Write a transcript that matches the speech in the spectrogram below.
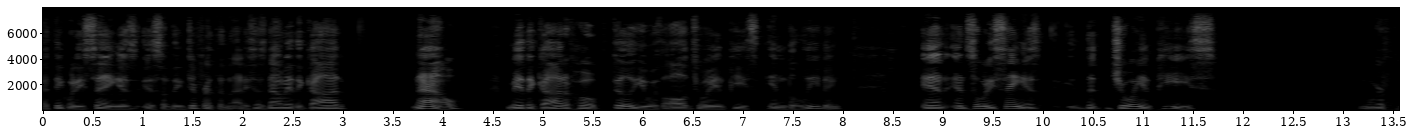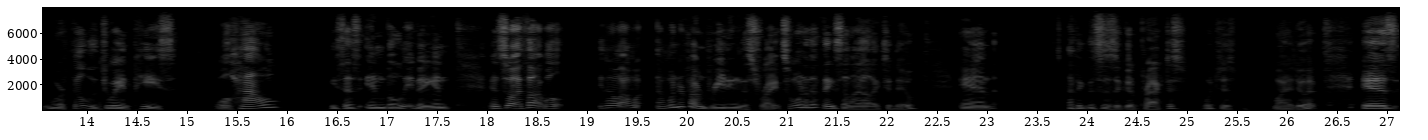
I think what he's saying is is something different than that. He says, "Now may the God, now may the God of hope fill you with all joy and peace in believing." And and so what he's saying is that joy and peace we're we're filled with joy and peace. Well, how? He says in believing. And and so I thought, well, you know, I, w- I wonder if I'm reading this right. So one of the things that I like to do, and I think this is a good practice, which is why I do it, is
